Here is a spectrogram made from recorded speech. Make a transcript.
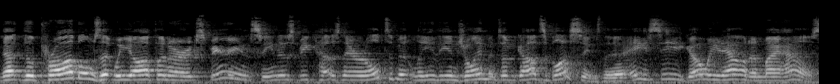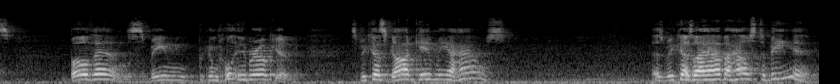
that the problems that we often are experiencing is because they are ultimately the enjoyment of God's blessings. The AC going out in my house, both ends being completely broken. It's because God gave me a house It's because I have a house to be in.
